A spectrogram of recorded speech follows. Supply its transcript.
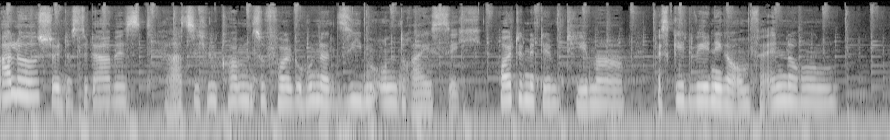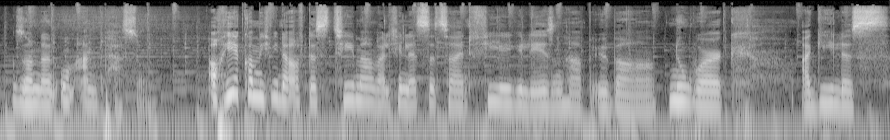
Hallo, schön, dass du da bist. Herzlich willkommen zu Folge 137. Heute mit dem Thema, es geht weniger um Veränderung, sondern um Anpassung. Auch hier komme ich wieder auf das Thema, weil ich in letzter Zeit viel gelesen habe über New Work, agiles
